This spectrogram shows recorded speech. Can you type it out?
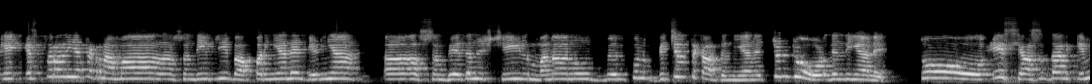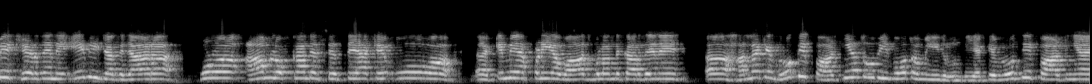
ਕਿ ਇਸ ਤਰ੍ਹਾਂ ਦੀਆਂ ਘਟਨਾਵਾਂ ਸੰਦੀਪ ਜੀ ਵਾਪਰੀਆਂ ਨੇ ਜਿਹੜੀਆਂ ਅਹ, ਸੰਵੇਦਨਸ਼ੀਲ ਮਨਾਂ ਨੂੰ ਬਿਲਕੁਲ ਵਿਚਲਿਤ ਕਰ ਦਿੰਦੀਆਂ ਨੇ ਝੰਜੋੜ ਦਿੰਦੀਆਂ ਨੇ। ਸੋ ਇਹ ਸਿਆਸਤਦਾਨ ਕਿਵੇਂ ਖੇਡਦੇ ਨੇ ਇਹ ਵੀ ਜਗਜਾਰ ਆ। ਹੁਣ ਆਮ ਲੋਕਾਂ ਦੇ ਸਿਰ ਤੇ ਆ ਕਿ ਉਹ ਕਿਵੇਂ ਆਪਣੀ ਆਵਾਜ਼ ਬੁਲੰਦ ਕਰਦੇ ਨੇ। ਹਾਲਾਂਕਿ ਵਿਰੋਧੀ ਪਾਰਟੀਆਂ ਤੋਂ ਵੀ ਬਹੁਤ ਉਮੀਦ ਹੁੰਦੀ ਹੈ ਕਿ ਵਿਰੋਧੀ ਪਾਰਟੀਆਂ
